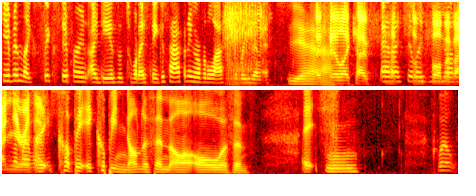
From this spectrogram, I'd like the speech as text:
Given like six different ideas as to what I think is happening over the last three minutes. yeah. I feel like I've And had I feel some like form of none of them aneurysm. it could be. It could be none of them or all of them. It's Mm, well.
